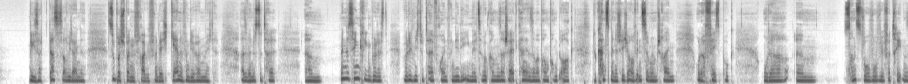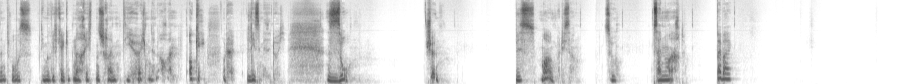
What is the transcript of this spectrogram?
wie gesagt, das ist auch wieder eine super spannende Frage, von der ich gerne von dir hören möchte. Also wenn du es total ähm, wenn du es hinkriegen würdest, würde ich mich total freuen, von dir eine E-Mail zu bekommen, sascha.kanensammerbaum.org. Du kannst mir natürlich auch auf Instagram schreiben oder auf Facebook oder ähm, sonst wo, wo wir vertreten sind, wo es die Möglichkeit gibt, Nachrichten zu schreiben. Die höre ich mir dann auch an. Okay. Oder lese mir sie durch. So. Schön. Bis morgen, würde ich sagen. Zu Psalm Nummer 8. Bye, bye.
